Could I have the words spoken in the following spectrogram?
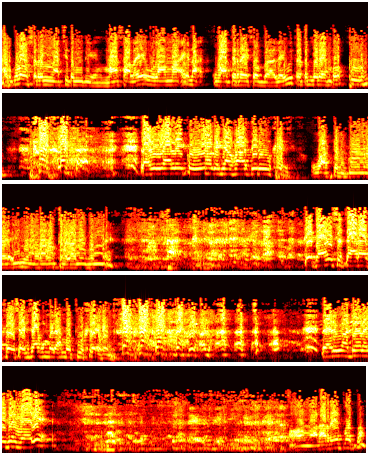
Aku lo sering ngaji temen dia. Masalahnya ulama nak kuatir reso balik, itu tetap bilang kopi. Lalu kali kulo kenya fatir kan. Waduh gue ini orang jalan ini bener. Kita secara fashion aku milih mau kan. Mana reso balik. Oh malah repot tuh.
